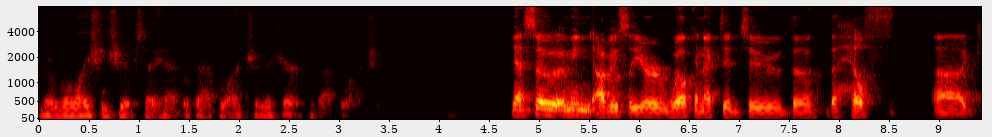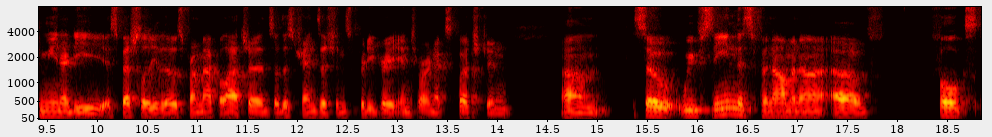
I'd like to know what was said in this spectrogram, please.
the relationships they had with Appalachia and the character of Appalachia. Yeah, so I mean, obviously, you're well connected to the the health uh, community, especially those from Appalachia. And so this transitions pretty great into our next question. Um, so we've seen this phenomena of folks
